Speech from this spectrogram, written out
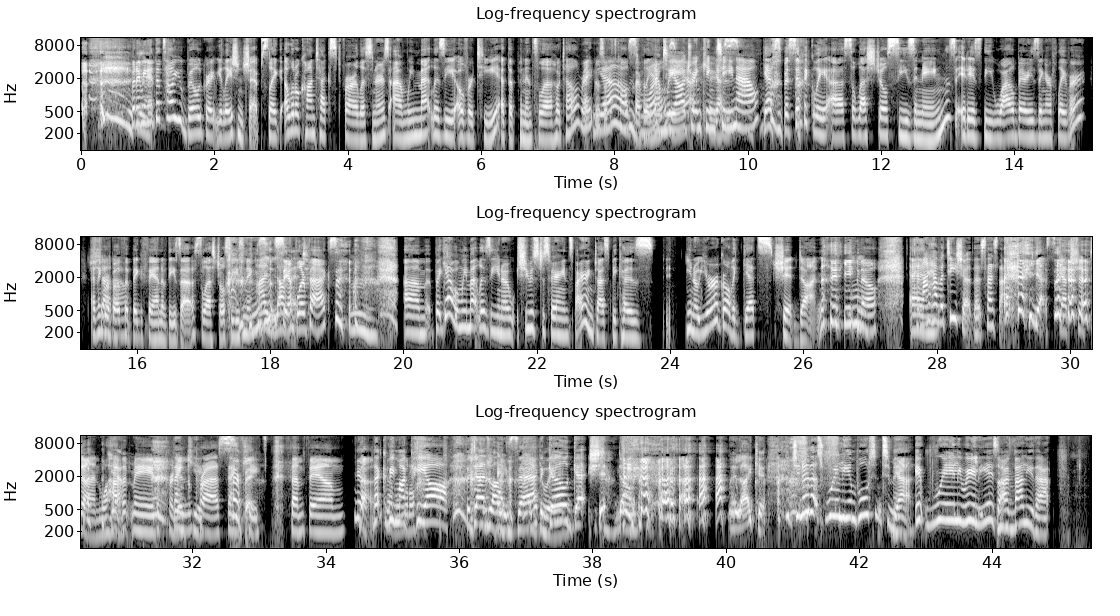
But I mean, that's how you build great relationships. Like a little context for our listeners. Um, we met Lizzie over tea at the Peninsula Hotel, right? Was what it's called in Beverly warm Hills. we are drinking Yes. tea now. Yes, specifically uh, Celestial Seasonings. It is the wild berry zinger flavor. I think Shout we're both out. a big fan of these uh, Celestial Seasonings sampler it. Mm. packs. um, but yeah, when we met Lizzie, you know, she was just very inspiring to us because, you know, you're a girl that gets shit done, you mm. know? And Can I have a T-shirt that says that? yes. Get shit done. We'll have it made, print Thank in the you. press. Thank Perfect. Femme Fam. Yeah. That could be Got a my little- PR for deadline. Exactly. The girl gets shit done. I like it. But you know, that's really important to me. Yeah. It really, really is. I mm-hmm. value that.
